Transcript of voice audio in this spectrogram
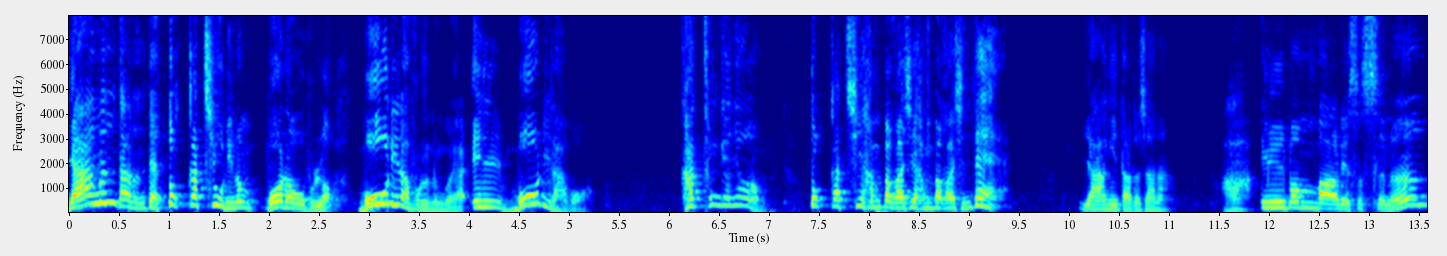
양은 다른데 똑같이 우리는 뭐라고 불러? 몰이라 부르는 거야. 1몰이라고. 같은 개념. 똑같이 한 바가지 한 바가지인데 양이 다르잖아. 아, 1번 마을에서 쓰는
